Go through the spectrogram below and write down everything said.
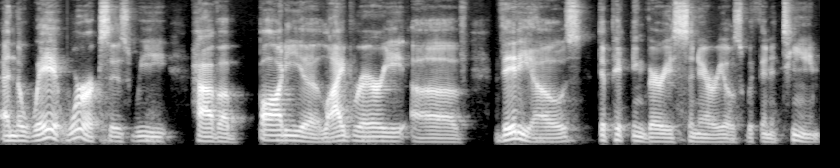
And the way it works is we have a body, a library of videos depicting various scenarios within a team.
